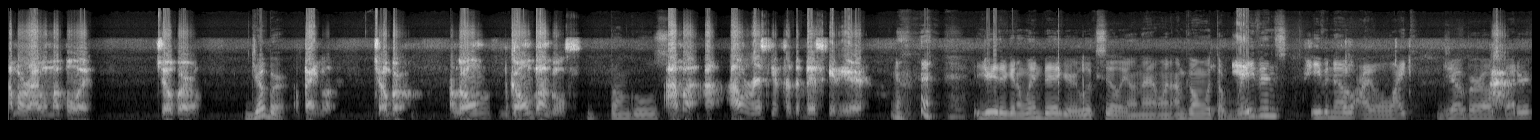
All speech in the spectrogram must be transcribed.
I'm gonna ride with my boy, Joe Burrow. Joe Burrow. Bengal. Joe Burrow. I'm going going Bungles. Bungles. I'm a. I- I'll risk it for the biscuit here. You're either gonna win big or look silly on that one. I'm going with the Ravens, even though I like Joe Burrow better.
